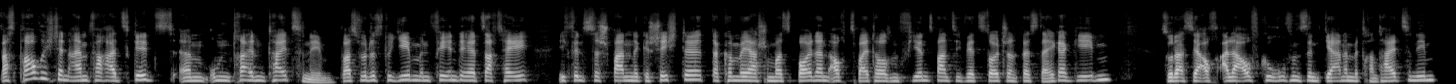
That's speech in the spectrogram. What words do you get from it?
was brauche ich denn einfach als Skills, ähm, um daran teilzunehmen? Was würdest du jedem empfehlen, der jetzt sagt, hey, ich finde es eine spannende Geschichte, da können wir ja schon mal spoilern, auch 2024 wird es Deutschlands bester Hacker geben, so dass ja auch alle aufgerufen sind, gerne mit dran teilzunehmen.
